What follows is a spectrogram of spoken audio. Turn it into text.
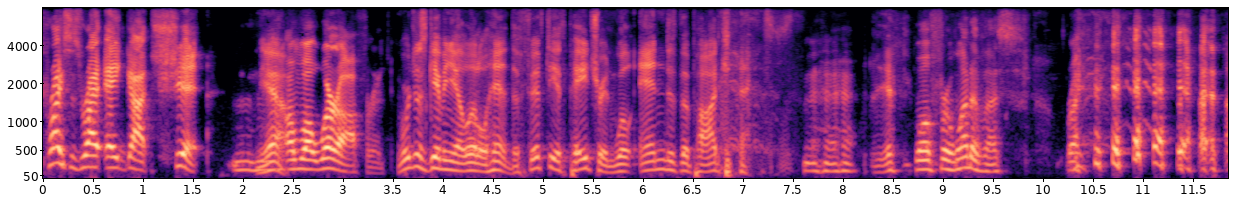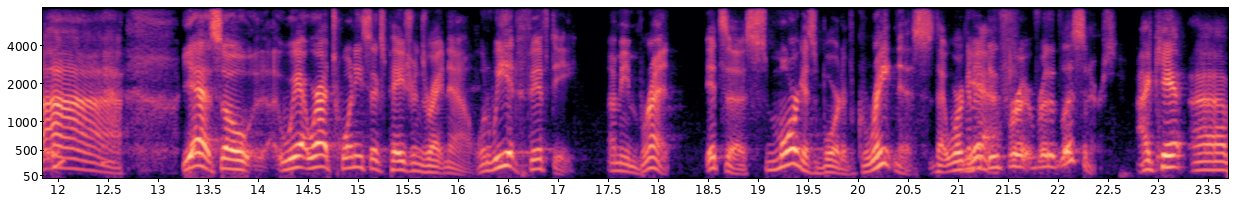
prices right ain't got shit Mhm. Yeah, on what we're offering. we're just giving you a little hint. The 50th patron will end the podcast. Yeah. well, for one of us, Right. ah. Yeah, so uh, we're, we're at 26 patrons right now. When we hit 50, I mean, Brent, it's a smorgasbord of greatness that we're going to Yeah. do for, for the listeners. I can't uh,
